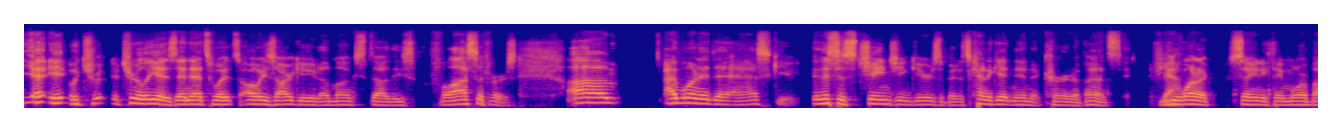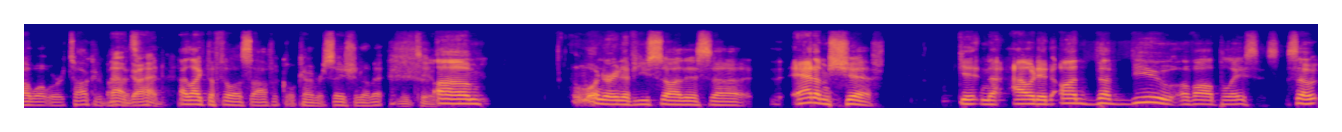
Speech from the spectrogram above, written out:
Yeah, it, it, truly is, and that's what's always argued amongst uh, these philosophers. Um, I wanted to ask you. this is changing gears a bit. It's kind of getting into current events. If you yeah. want to say anything more about what we are talking about, no, go ahead. I like the philosophical conversation of it. Me too. Um, I'm wondering if you saw this uh, Adam Schiff getting outed on the View of all places. So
